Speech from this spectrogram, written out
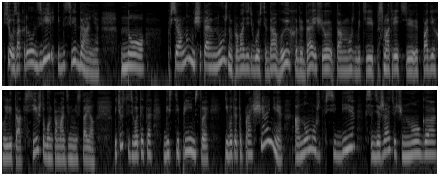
все, закрыла дверь и до свидания, но все равно мы считаем нужным проводить гостя до выхода, да, еще там, может быть, и посмотреть, э, подъехал ли такси, чтобы он там один не стоял. Вы чувствуете, вот это гостеприимство и вот это прощание, оно может в себе содержать очень много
